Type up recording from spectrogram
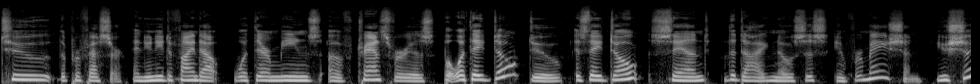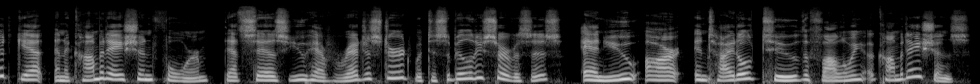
to the professor. And you need to find out what their means of transfer is. But what they don't do is they don't send the diagnosis information. You should get an accommodation form that says you have registered with disability services and you are entitled to the following accommodations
